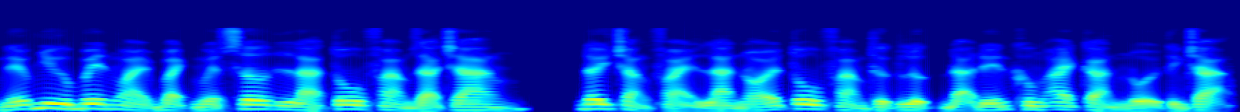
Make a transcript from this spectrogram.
Nếu như bên ngoài Bạch Nguyệt Sơ là tô phàm giả trang, đây chẳng phải là nói tô phàm thực lực đã đến không ai cản nổi tình trạng.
